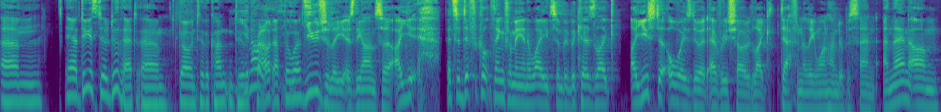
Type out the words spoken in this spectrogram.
Um, yeah, do you still do that? Um, go into the con- to the crowd afterwards? Usually is the answer. I, it's a difficult thing for me in a way, simply because like I used to always do it every show, like definitely 100%. And then, um,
